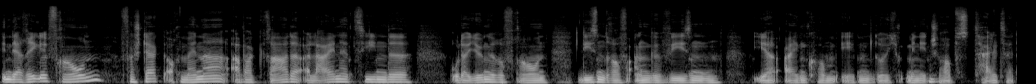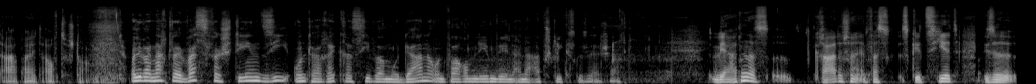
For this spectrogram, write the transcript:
In der Regel Frauen, verstärkt auch Männer, aber gerade Alleinerziehende oder jüngere Frauen, die sind darauf angewiesen, ihr Einkommen eben durch Minijobs, Teilzeitarbeit aufzustocken. Oliver Nachtwey, was verstehen Sie unter regressiver Moderne und warum leben wir in einer Abstiegsgesellschaft? Wir hatten das äh, gerade schon etwas skizziert, diese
